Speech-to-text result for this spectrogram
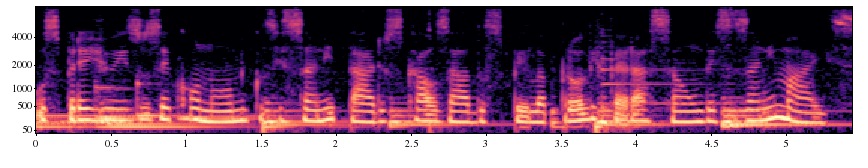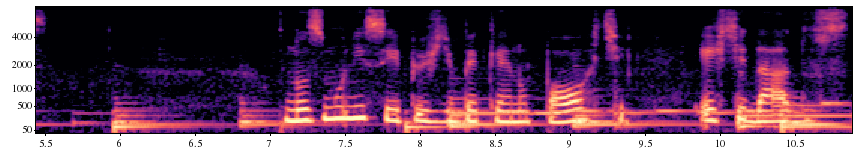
os prejuízos econômicos e sanitários causados pela proliferação desses animais. Nos municípios de pequeno porte, estes dados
